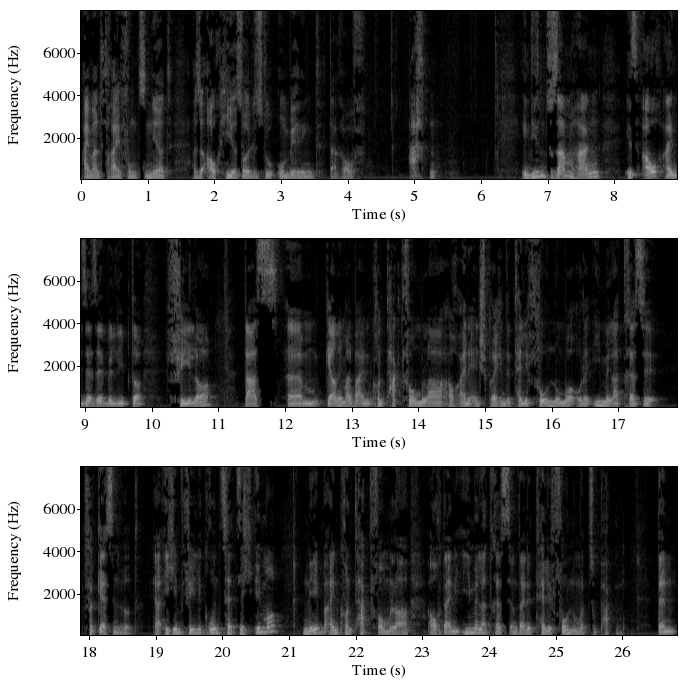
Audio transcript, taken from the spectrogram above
einwandfrei funktioniert. Also auch hier solltest du unbedingt darauf achten. In diesem Zusammenhang ist auch ein sehr, sehr beliebter Fehler, dass ähm, gerne mal bei einem Kontaktformular auch eine entsprechende Telefonnummer oder E-Mail-Adresse vergessen wird. Ja, ich empfehle grundsätzlich immer, neben ein Kontaktformular auch deine E-Mail-Adresse und deine Telefonnummer zu packen. Denn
